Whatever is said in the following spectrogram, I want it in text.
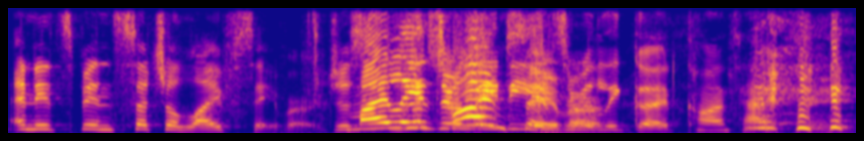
And it's been such a lifesaver. Just My the laser time lady is really good. Contact me.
